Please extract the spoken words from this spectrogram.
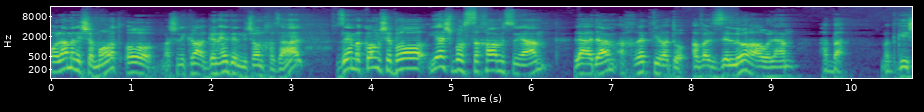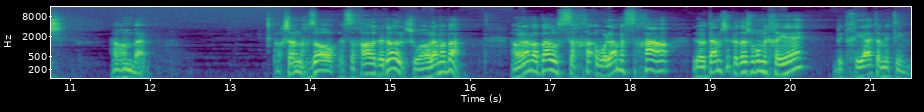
עולם הנשמות, או מה שנקרא גן עדן מלשון חז"ל, זה מקום שבו יש בו שכר מסוים לאדם אחרי פטירתו, אבל זה לא העולם הבא, מדגיש הרמב"ן. ועכשיו נחזור לשכר הגדול, שהוא העולם הבא. העולם הבא הוא, שכר, הוא עולם השכר לאותם שהקדוש ברוך הוא מחיה בתחיית המתים.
